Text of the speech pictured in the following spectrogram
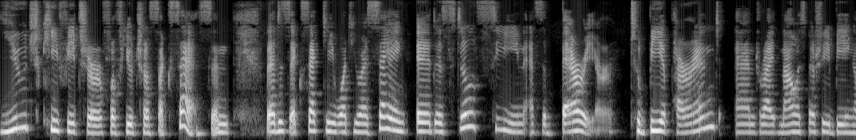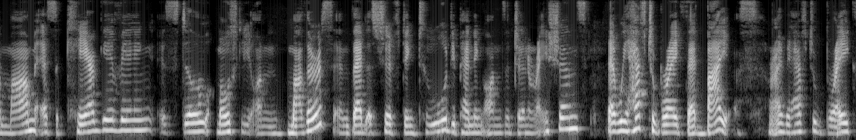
huge key feature for future success. And that is exactly what you are saying. It is still seen as a barrier to be a parent and right now especially being a mom as a caregiving is still mostly on mothers and that is shifting too depending on the generations. That we have to break that bias right? We have to break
